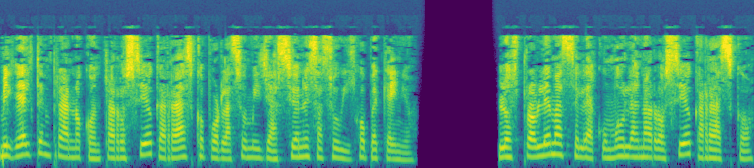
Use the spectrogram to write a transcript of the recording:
Miguel Temprano contra Rocío Carrasco por las humillaciones a su hijo pequeño. Los problemas se le acumulan a Rocío Carrasco,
